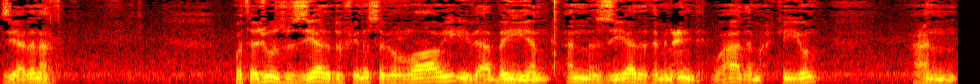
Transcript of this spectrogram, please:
زيادة نافذ وتجوز الزيادة في نسب الراوي إذا بين أن الزيادة من عنده. وهذا محكي عن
